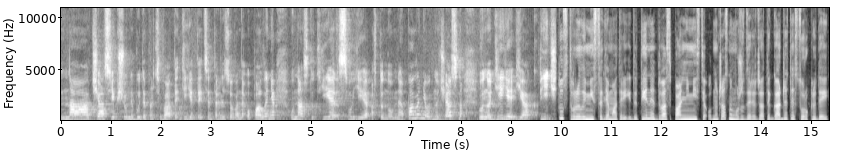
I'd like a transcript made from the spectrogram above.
На час, якщо не буде працювати діяти централізоване опалення, у нас тут є своє автономне опалення. Одночасно воно діє як піч. Тут створили місце для матері і дитини, два спальні місця. Одночасно можуть заряджати гаджети 40 людей.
